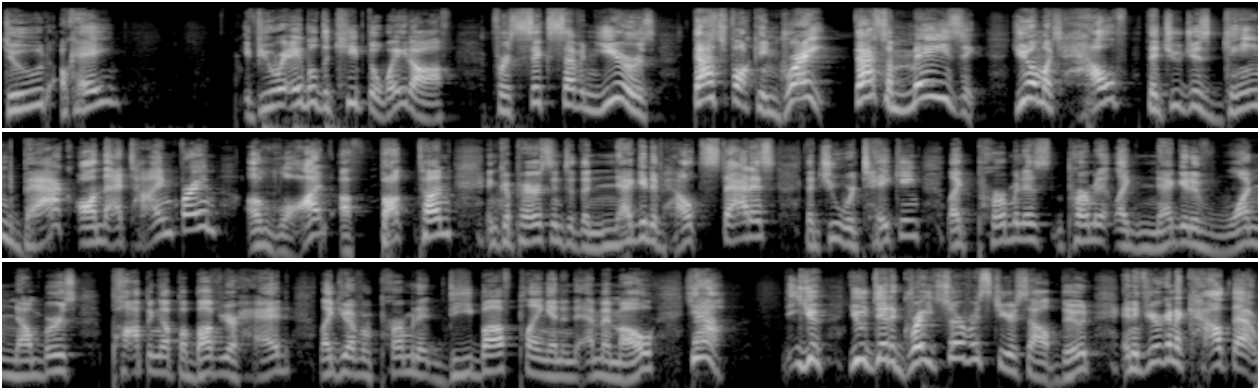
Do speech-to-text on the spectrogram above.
dude, okay? If you were able to keep the weight off for six, seven years, that's fucking great. That's amazing. You know how much health that you just gained back on that time frame? A lot, a fuck ton in comparison to the negative health status that you were taking, like permanent, permanent, like negative one numbers popping up above your head, like you have a permanent debuff playing in an MMO. Yeah, you you did a great service to yourself, dude. And if you're gonna count that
